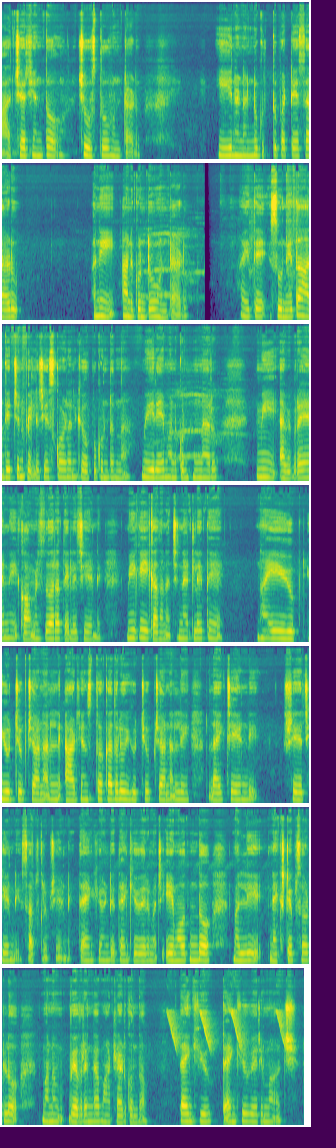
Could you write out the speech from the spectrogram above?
ఆశ్చర్యంతో చూస్తూ ఉంటాడు. ఈయన నన్ను గుర్తుపట్టేశాడు అని అనుకుంటూ ఉంటాడు. అయితే సునీత ఆదిత్యను పెళ్ళి చేసుకోవడానికి ఒప్పుకుంటుందా? మీరేమనుకుంటున్నారు? మీ అభిప్రాయాన్ని కామెంట్స్ ద్వారా తెలియచేయండి. మీకు ఈ కథ నచ్చినట్లయితే నా ఈ యూట్యూబ్ ఛానల్ని ఆడియన్స్తో కథలు యూట్యూబ్ ఛానల్ని లైక్ చేయండి. షేర్ చేయండి సబ్స్క్రైబ్ చేయండి. థ్యాంక్ యూ అండి. థ్యాంక్ యూ వెరీ మచ్ ఏమవుతుందో మళ్ళీ నెక్స్ట్ ఎపిసోడ్లో మనం వివరంగా మాట్లాడుకుందాం. Thank you thank you very much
